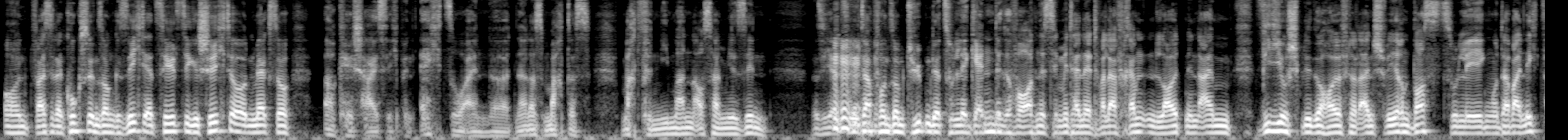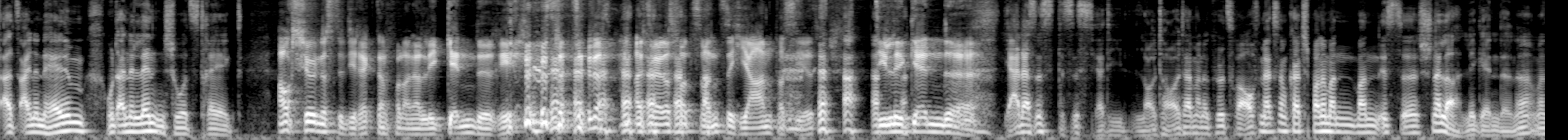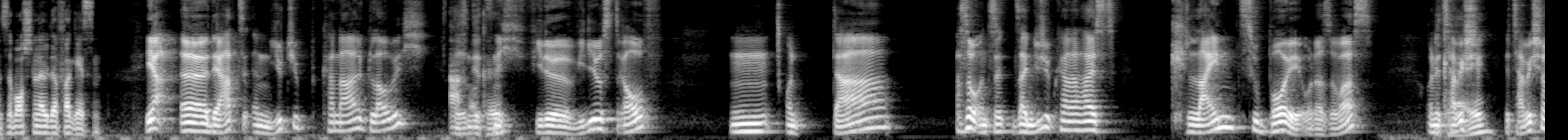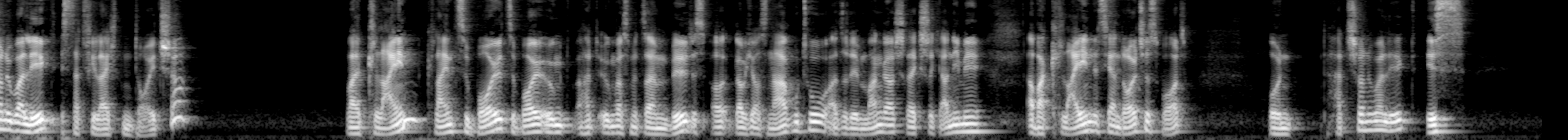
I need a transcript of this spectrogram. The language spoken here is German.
Und weißt du, dann guckst du in so ein Gesicht, erzählst die Geschichte und merkst so, okay, scheiße, ich bin echt so ein Nerd. Ne? Das macht das macht für niemanden außer mir Sinn dass ich erzählt habe von so einem Typen, der zur Legende geworden ist im Internet, weil er fremden Leuten in einem Videospiel geholfen hat, einen schweren Boss zu legen und dabei nichts als einen Helm und einen Lendenschurz trägt. Auch schön, dass du direkt dann von einer Legende redest, als wäre das, wär das vor 20 Jahren passiert. Die Legende. Ja, das ist, das ist ja, die Leute heute haben eine kürzere Aufmerksamkeitsspanne, man, man ist äh, schneller Legende, ne? Man ist aber auch schneller wieder vergessen. Ja, äh, der hat einen YouTube-Kanal, glaube ich. Da Ach, sind okay. jetzt nicht viele Videos drauf. Mm, und da, achso, und sein YouTube-Kanal heißt Klein zu Boy oder sowas. Und jetzt okay. habe ich, jetzt habe ich schon überlegt, ist das vielleicht ein Deutscher? Weil Klein, Klein zu Boy, zu Boy irgend, hat irgendwas mit seinem Bild, ist, glaube ich, aus Naruto, also dem Manga, Schrägstrich Anime. Aber Klein ist ja ein deutsches Wort. Und hat schon überlegt, ist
